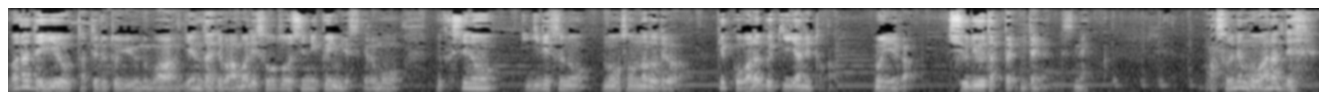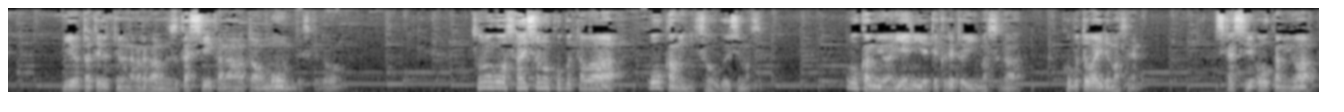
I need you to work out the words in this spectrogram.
わらで家を建てるというのは、現在ではあまり想像しにくいんですけども、昔のイギリスの農村などでは、結構わらぶき屋根とかの家が主流だったみたいなんですね。まあ、それでもわらで家を建てるっていうのはなかなか難しいかなとは思うんですけど、その後最初の子豚は狼に遭遇します。狼は家に入れてくれと言いますが、小豚は入れません。しかし狼は、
